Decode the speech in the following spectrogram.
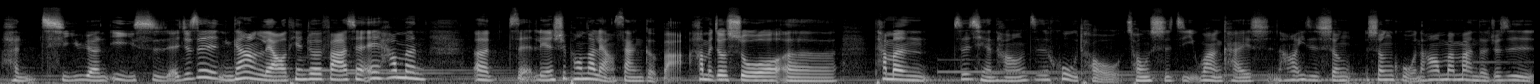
很奇人异事，哎，就是你跟他们聊天就会发现，哎，他们呃，这连续碰到两三个吧，他们就说，呃，他们之前好像是户头从十几万开始，然后一直生生活，然后慢慢的就是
